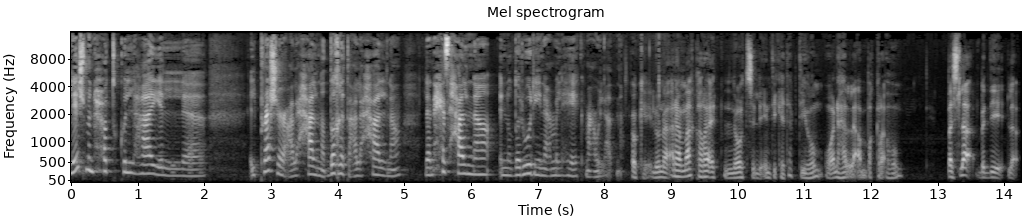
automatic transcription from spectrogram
ليش بنحط كل هاي ال ال pressure على حالنا الضغط على حالنا لنحس حالنا إنه ضروري نعمل هيك مع أولادنا. okay لونا أنا ما قرأت ال notes اللي أنت كتبتيهم وأنا هلأ عم بقرأهم. بس لا بدي لا.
